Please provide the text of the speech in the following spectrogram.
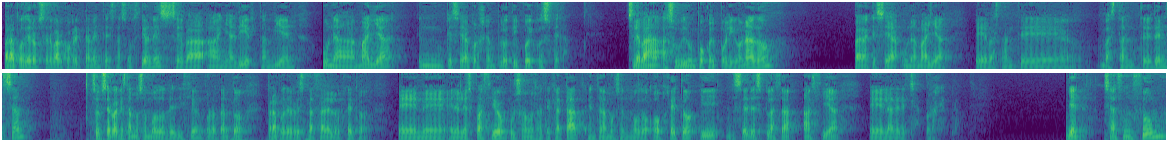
Para poder observar correctamente estas opciones se va a añadir también una malla mm, que sea, por ejemplo, tipo icosfera. Se le va a subir un poco el poligonado para que sea una malla eh, bastante, bastante densa. Se observa que estamos en modo de edición, por lo tanto, para poder desplazar el objeto en, eh, el espacio, pulsamos la tecla Tab, entramos en modo objeto y se desplaza hacia eh, la derecha, por ejemplo. Bien, se hace un zoom,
